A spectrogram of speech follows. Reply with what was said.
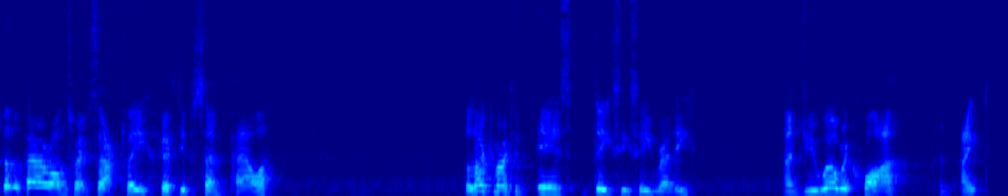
just got the power on to exactly 50% power the locomotive is DCC ready and you will require an 8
